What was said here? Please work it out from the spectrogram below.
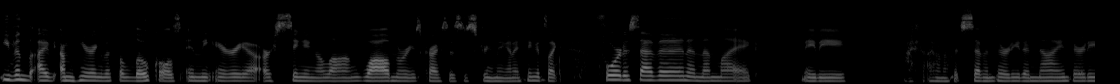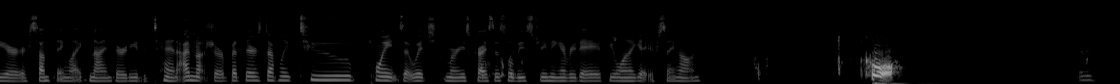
even I, I'm hearing that the locals in the area are singing along while Marie's Crisis is streaming, and I think it's like four to seven, and then like maybe I don't know if it's seven thirty to nine thirty or something like nine thirty to ten. I'm not sure, but there's definitely two points at which Marie's Crisis will be streaming every day if you want to get your sing on. cool. It is.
